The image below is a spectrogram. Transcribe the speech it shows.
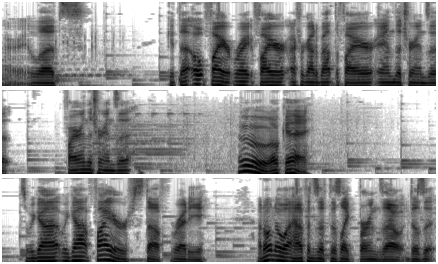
Alright, let's Get that. Oh, fire. Right, fire. I forgot about the fire and the transit. Fire and the transit. Ooh, okay. So we got we got fire stuff ready. I don't know what happens if this like burns out. Does it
